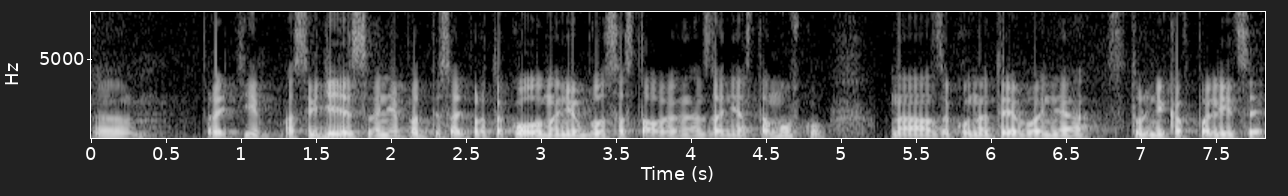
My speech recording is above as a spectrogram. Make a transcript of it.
э, пройти освидетельствование, подписать протокол. На нее было составлено за неостановку на законное требование сотрудников полиции,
